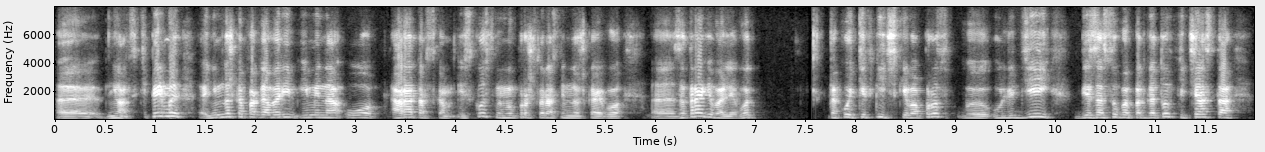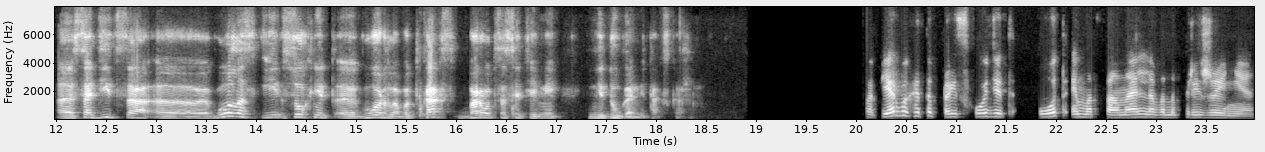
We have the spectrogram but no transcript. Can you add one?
э, нюансы. Теперь мы немножко поговорим именно о ораторском искусстве. Мы в прошлый раз немножко его э, затрагивали. Вот такой технический вопрос. Э, у людей без особой подготовки часто э, садится э, голос и сохнет горло. Вот как бороться с этими недугами, так скажем? Во-первых, это происходит от эмоционального напряжения,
